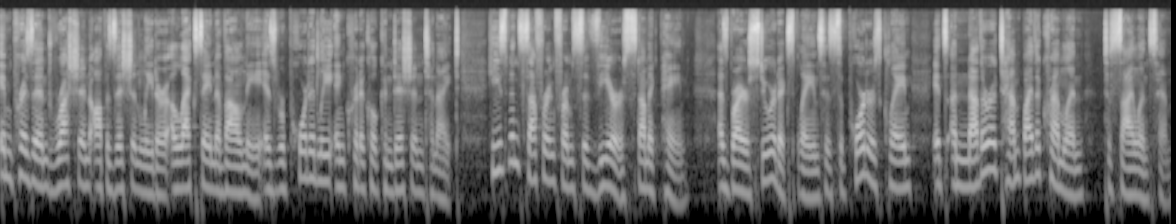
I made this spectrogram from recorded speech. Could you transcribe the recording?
Imprisoned Russian opposition leader Alexei Navalny is reportedly in critical condition tonight. He's been suffering from severe stomach pain. As Briar Stewart explains, his supporters claim it's another attempt by the Kremlin to silence him.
